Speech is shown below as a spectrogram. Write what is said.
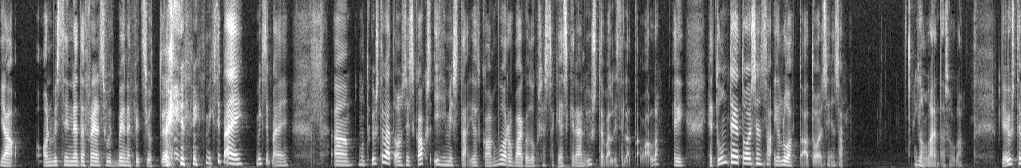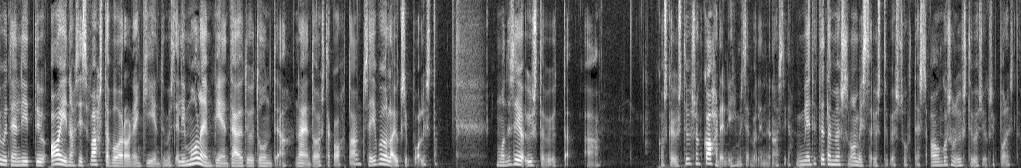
Ja on vissiin näitä Friends with Benefits-juttujakin, niin miksipä ei, miksipä ei. Uh, Mutta ystävät on siis kaksi ihmistä, jotka on vuorovaikutuksessa keskenään ystävällisellä tavalla. Eli he tuntee toisensa ja luottaa toisiinsa jollain tasolla. Ja ystävyyteen liittyy aina siis vastavuoroinen kiintymys, eli molempien täytyy tuntea näin toista kohtaan. Se ei voi olla yksipuolista. Muuten se ei ole ystävyyttä, uh, koska ystävyys on kahden ihmisen välinen asia. Mietit tätä myös sun omissa ystävyyssuhteissa. Onko sun ystävyys yksipuolista?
